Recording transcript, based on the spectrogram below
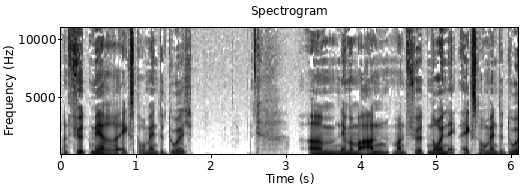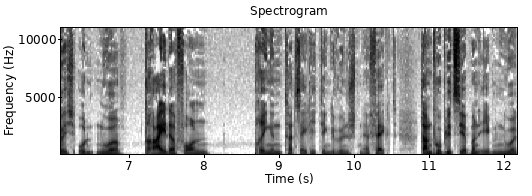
Man führt mehrere Experimente durch. Ähm, nehmen wir mal an, man führt neun Experimente durch und nur drei davon bringen tatsächlich den gewünschten Effekt. Dann publiziert man eben nur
